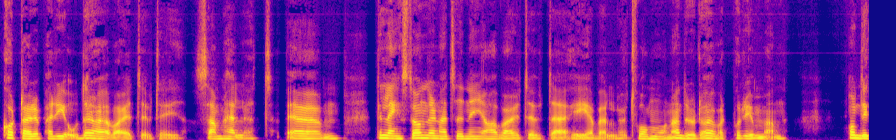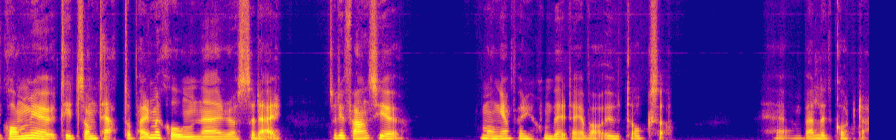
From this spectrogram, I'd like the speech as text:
kortare perioder har jag varit ute i samhället. Eh, det längsta under den här tiden jag har varit ute är väl två månader och då har jag varit på rymmen. Och det kom ju titt som tätt och permissioner och sådär. Så det fanns ju många perioder där jag var ute också. Eh, väldigt korta.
